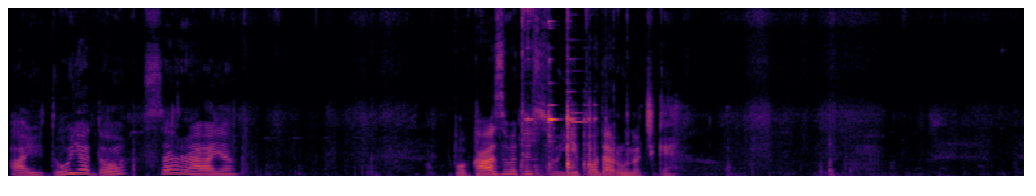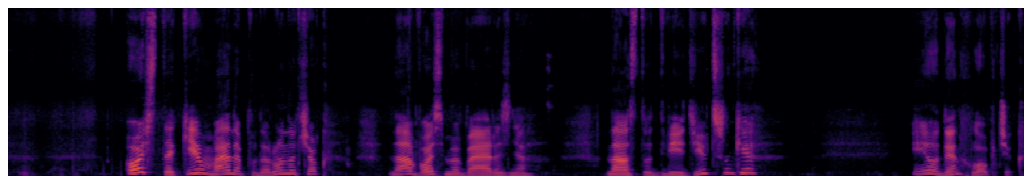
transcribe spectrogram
А йду я до сарая. Показувати свої подаруночки. Ось такий в мене подаруночок на 8 березня. У Нас тут дві дівчинки і один хлопчик.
